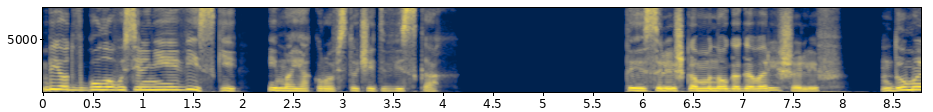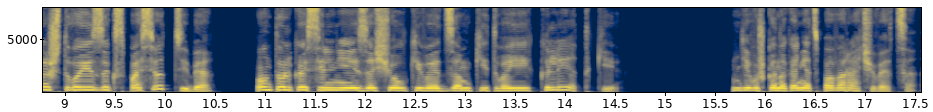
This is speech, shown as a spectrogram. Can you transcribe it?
бьет в голову сильнее виски, и моя кровь стучит в висках. «Ты слишком много говоришь, Элиф. Думаешь, твой язык спасет тебя? Он только сильнее защелкивает замки твоей клетки». Девушка, наконец, поворачивается.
